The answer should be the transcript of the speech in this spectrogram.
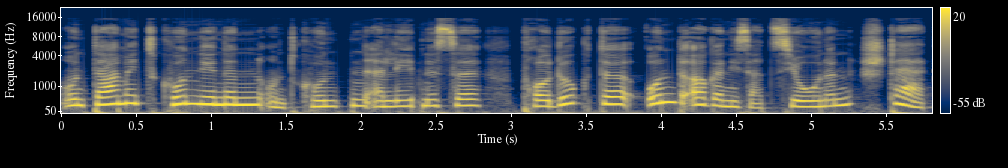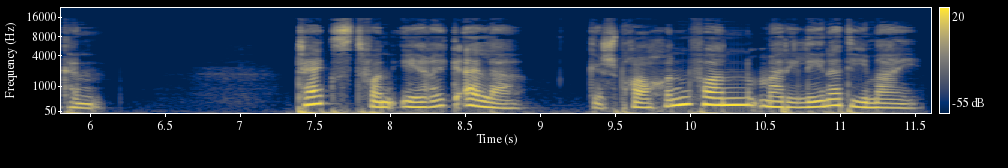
und damit Kundinnen und Kundenerlebnisse, Produkte und Organisationen stärken. Text von Erik Eller, gesprochen von Marilena Diemey.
